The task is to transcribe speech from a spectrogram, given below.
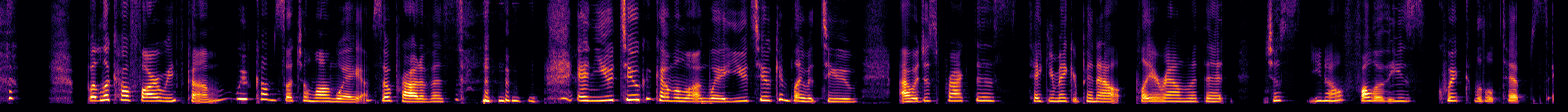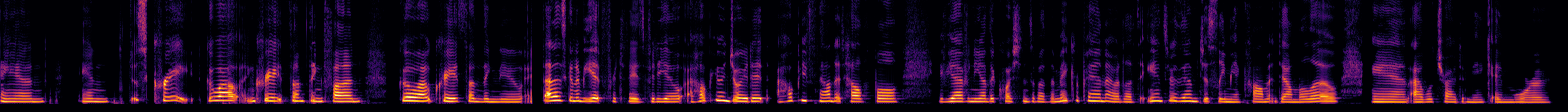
But look how far we've come. We've come such a long way. I'm so proud of us. And you too can come a long way. You too can play with tube. I would just practice take your maker pen out play around with it just you know follow these quick little tips and and just create. Go out and create something fun. Go out create something new. And that is going to be it for today's video. I hope you enjoyed it. I hope you found it helpful. If you have any other questions about the maker pen i would love to answer them. Just leave me a comment down below and i will try to make a more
